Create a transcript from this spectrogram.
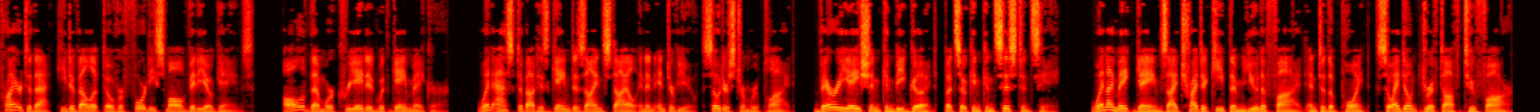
Prior to that, he developed over 40 small video games. All of them were created with GameMaker. When asked about his game design style in an interview, Soderstrom replied, "Variation can be good, but so can consistency." When I make games I try to keep them unified and to the point, so I don't drift off too far.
